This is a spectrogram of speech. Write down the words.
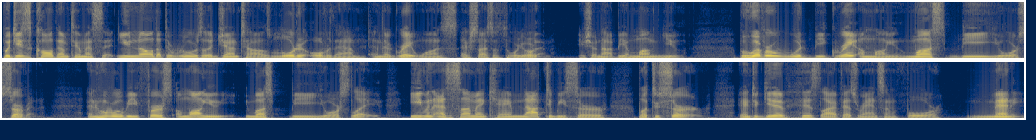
But Jesus called them to him and said, You know that the rulers of the Gentiles lord it over them, and their great ones exercise authority over them. It shall not be among you. But whoever would be great among you must be your servant. And whoever will be first among you must be your slave. Even as the Son of Man came not to be served, but to serve, and to give his life as ransom for many.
